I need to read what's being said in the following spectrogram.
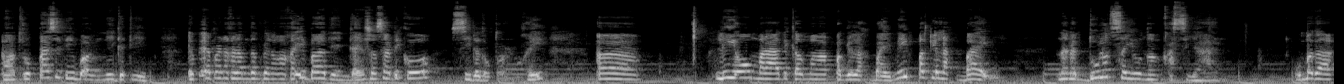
uh, through positive or negative. If ever nakaramdam ka ng kakaiba, then gaya sa sabi ko, see the doctor, okay? Ah, Leo, marami kang mga paglalakbay. May paglalakbay na nagdulot sa iyo ng kasiyahan. Kumbaga,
